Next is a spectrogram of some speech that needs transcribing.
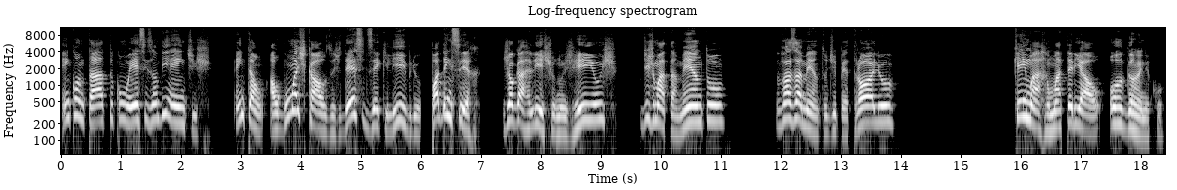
em contato com esses ambientes. Então, algumas causas desse desequilíbrio podem ser jogar lixo nos rios, desmatamento, vazamento de petróleo, queimar material orgânico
